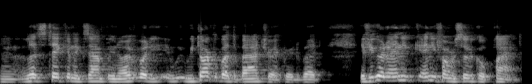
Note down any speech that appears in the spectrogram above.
And let's take an example. You know, everybody we talk about the batch record, but if you go to any any pharmaceutical plant,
